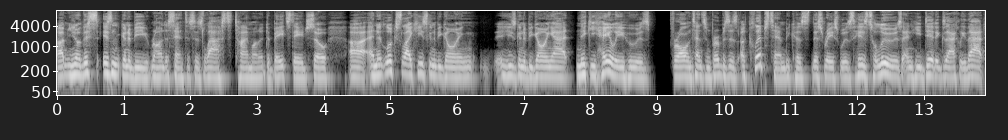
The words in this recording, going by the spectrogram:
Um, you know, this isn't going to be Ron DeSantis's last time on a debate stage. So, uh, and it looks like he's going to be going. He's going to be going at Nikki Haley, who is, for all intents and purposes, eclipsed him because this race was his to lose, and he did exactly that.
